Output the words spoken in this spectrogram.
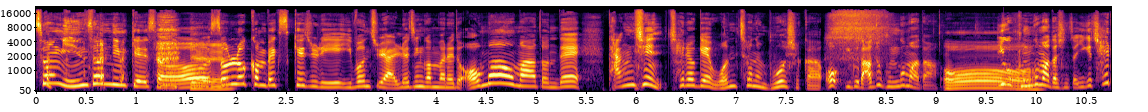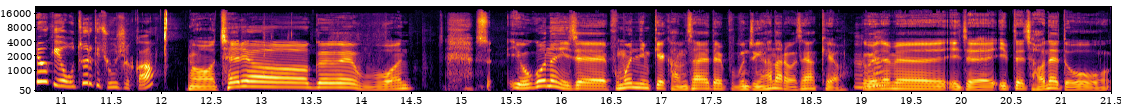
송인선님께서 예. 솔로 컴백 스케줄이 이번 주에 알려진 것만 해도 어마어마하던데 당신 체력의 원천은 무엇일까요? 어 이거 나도 궁금하다. 어, 이거 궁금하다 진짜. 이게 체력이 어떻게 이렇게 좋으실까? 어, 체력의 원, 스- 요거는 이제 부모님께 감사해야 될 부분 중에 하나라고 생각해요. 음흠. 왜냐면 이제 입대 전에도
